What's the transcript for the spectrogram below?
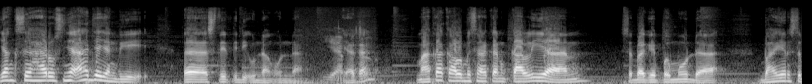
yang seharusnya aja yang di uh, state di undang-undang, ya, ya kan? Maka kalau misalkan kalian sebagai pemuda bayar 10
